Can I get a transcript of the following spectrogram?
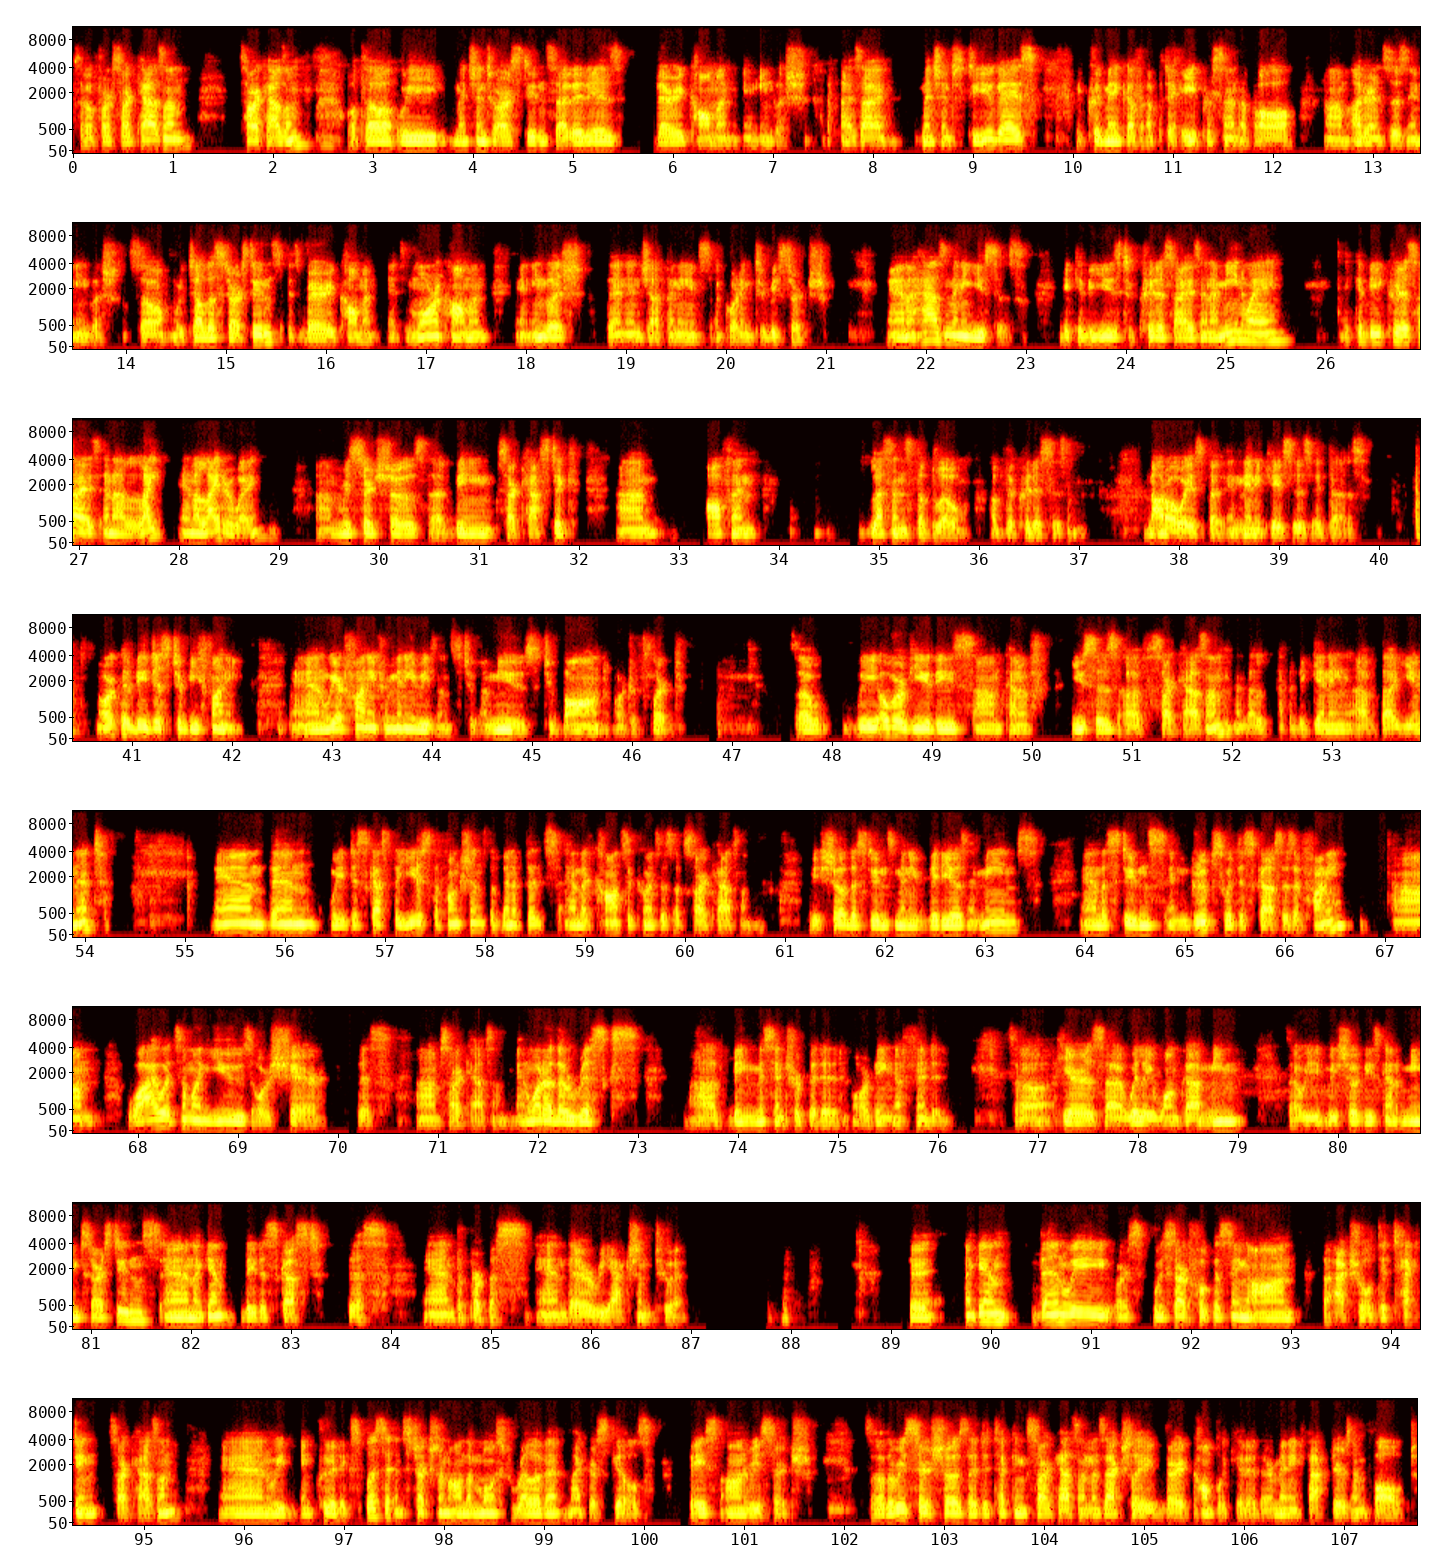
So for sarcasm, sarcasm, we'll tell, we mentioned to our students that it is very common in English. As I mentioned to you guys, it could make up up to 8% of all um, utterances in English. So we tell this to our students, it's very common. It's more common in English than in Japanese, according to research and it has many uses. It could be used to criticize in a mean way. It could be criticized in a light in a lighter way. Um, research shows that being sarcastic um, often lessens the blow of the criticism. Not always, but in many cases it does. Or it could be just to be funny. And we are funny for many reasons, to amuse, to bond, or to flirt. So we overview these um, kind of uses of sarcasm the, at the beginning of the unit. And then we discuss the use, the functions, the benefits, and the consequences of sarcasm. We showed the students many videos and memes, and the students in groups would discuss, is it funny? Um, why would someone use or share this um, sarcasm? And what are the risks of being misinterpreted or being offended? So here's a Willy Wonka meme so we, we showed these kind of memes to our students, and again, they discussed this and the purpose and their reaction to it. Okay, again, then we, we start focusing on the actual detecting sarcasm, and we include explicit instruction on the most relevant micro skills based on research. So the research shows that detecting sarcasm is actually very complicated. There are many factors involved.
